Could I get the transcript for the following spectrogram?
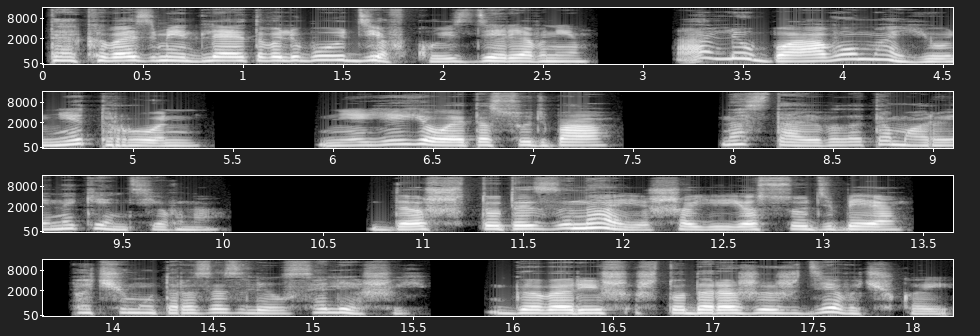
Так возьми для этого любую девку из деревни. А Любаву мою не тронь. Не ее это судьба, настаивала Тамара Иннокентьевна. Да что ты знаешь о ее судьбе? Почему-то разозлился Леший. Говоришь, что дорожишь девочкой,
